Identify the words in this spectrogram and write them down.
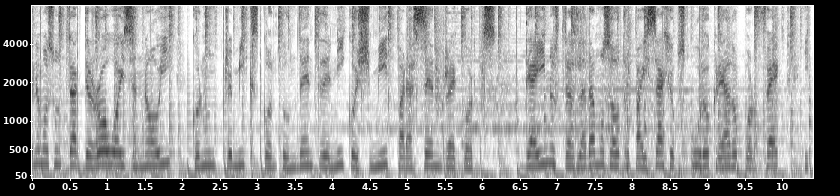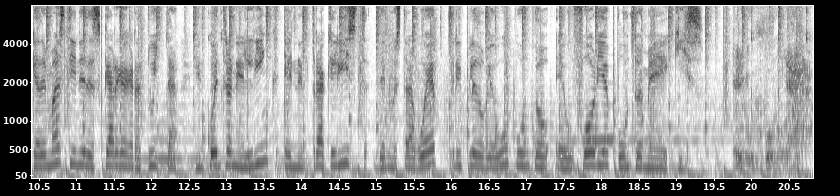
Tenemos un track de Rowway Sanoi con un remix contundente de Nico Schmidt para Zen Records. De ahí nos trasladamos a otro paisaje oscuro creado por FEC y que además tiene descarga gratuita. Encuentran el link en el tracklist de nuestra web www.euforia.mx. Euforia.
